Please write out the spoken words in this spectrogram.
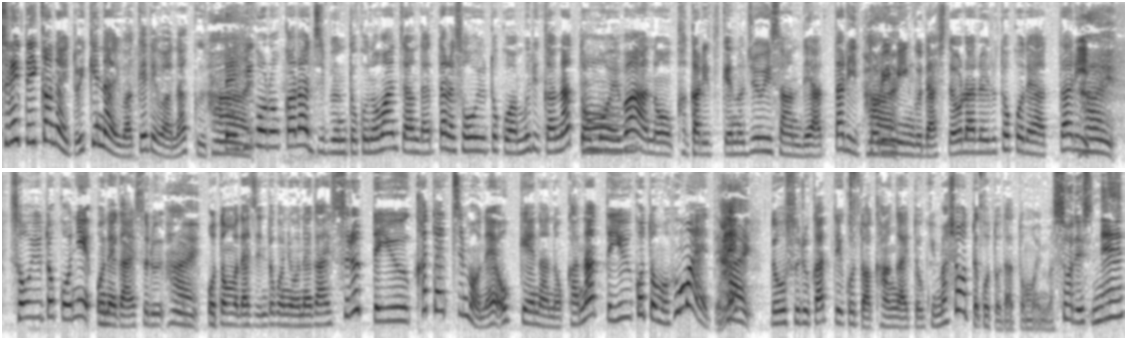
連れて行かないといけないわけではなくって、はい。日頃から自分とこのワンちゃんだったらそういうとこは無理かなと思えば、あのかかりつけの獣医さんであったりトリミング出しておられるとこであったり、はい。そういうとこにお願いする、はい。お友達のとこにお願いするっていう形もね OK なのかなっていうことも踏まえてね、はい。どうするかっていうことは考えておきましょうってことだと思います。そうですね。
